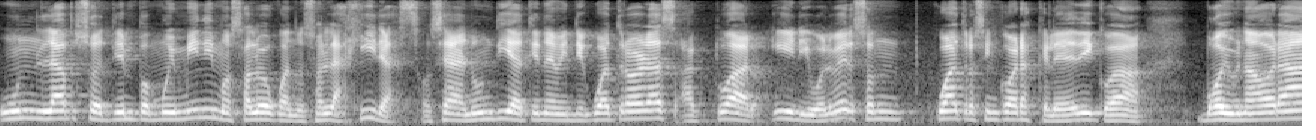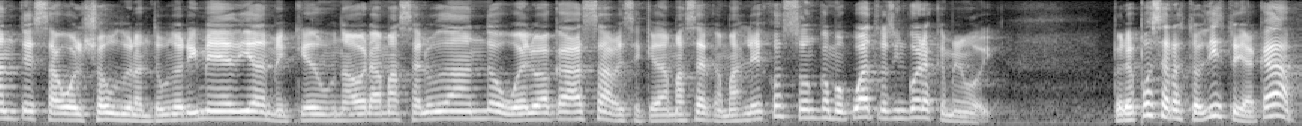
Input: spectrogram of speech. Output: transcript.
un lapso de tiempo muy mínimo, salvo cuando son las giras. O sea, en un día tiene 24 horas, actuar, ir y volver, son 4 o 5 horas que le dedico a... Voy una hora antes, hago el show durante una hora y media, me quedo una hora más saludando, vuelvo a casa, a veces queda más cerca, más lejos, son como 4 o 5 horas que me voy. Pero después el resto del día estoy acá.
